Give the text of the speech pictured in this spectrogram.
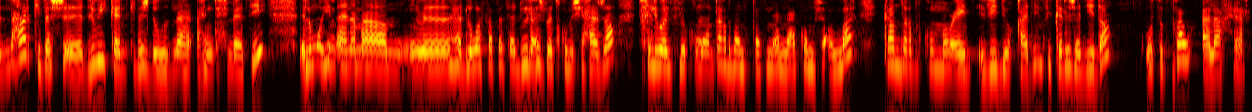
النهار كيفاش ال week-end كيفاش دوزناه عند حماتي. المهم أنا ما آه هاد الوصفات هادو الا عجبتكم شي حاجة خليوها في ال commentaire دابا نتقاسم معكم إن شاء الله. كنضرب لكم موعد فيديو قادم فكرة جديدة وتبقاو على خير.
